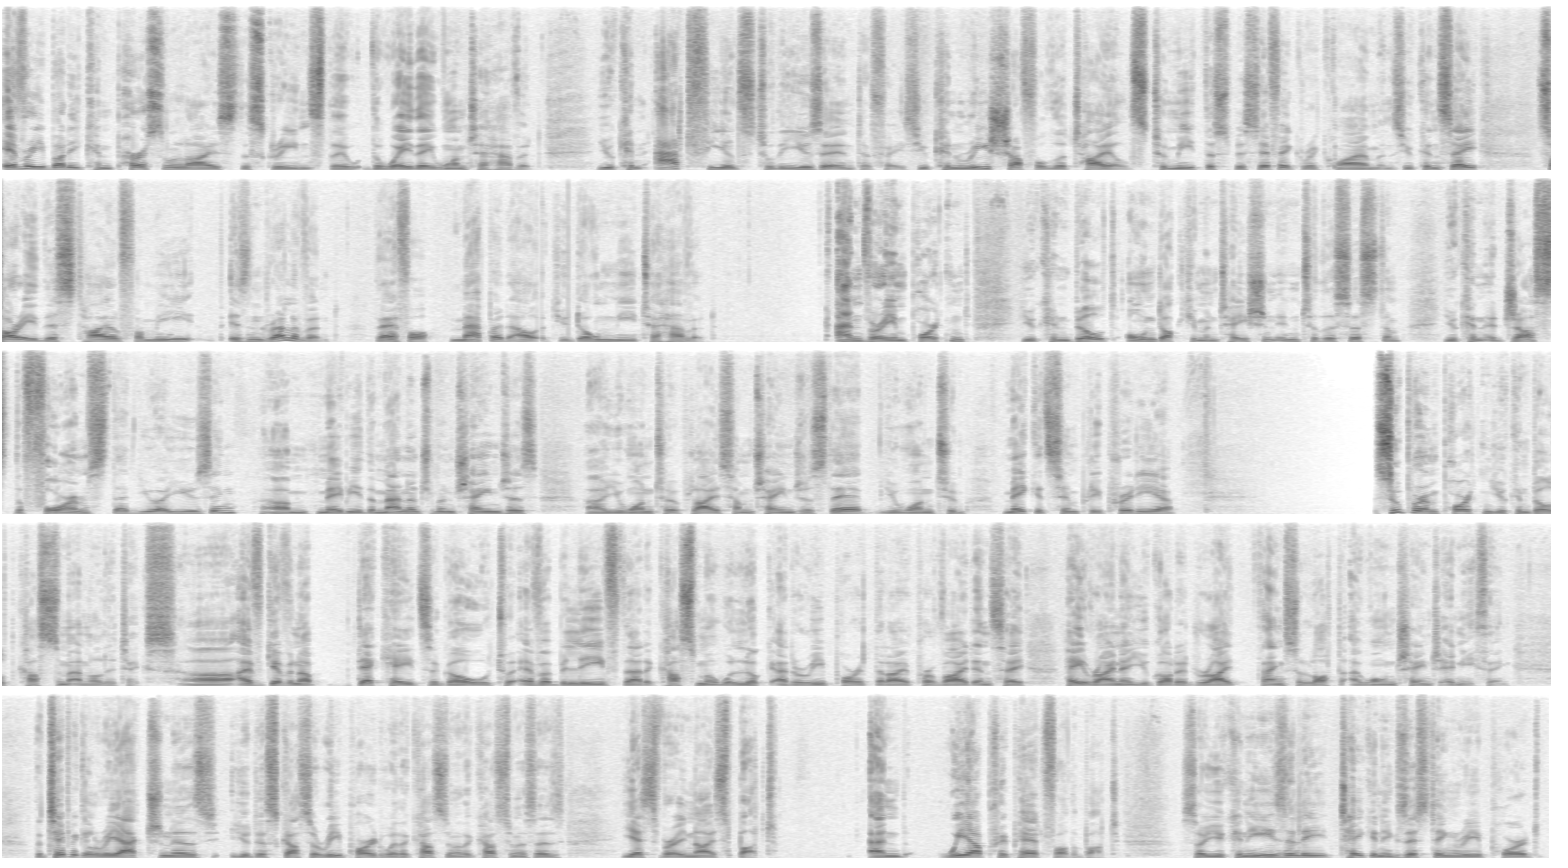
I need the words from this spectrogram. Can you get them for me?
everybody can personalize the screens the, the way they want to have it. You can add fields to the user interface. You can reshuffle the tiles to meet the specific requirements. You can say, sorry, this tile for me isn't relevant. Therefore, map it out. You don't need to have it. And very important, you can build own documentation into the system. You can adjust the forms that you are using. Um, maybe the management changes, uh, you want to apply some changes there. You want to make it simply prettier. Super important, you can build custom analytics. Uh, I've given up decades ago to ever believe that a customer will look at a report that I provide and say, hey, Rainer, you got it right. Thanks a lot. I won't change anything. The typical reaction is you discuss a report with a customer. The customer says, yes, very nice, but. And we are prepared for the but. So you can easily take an existing report,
